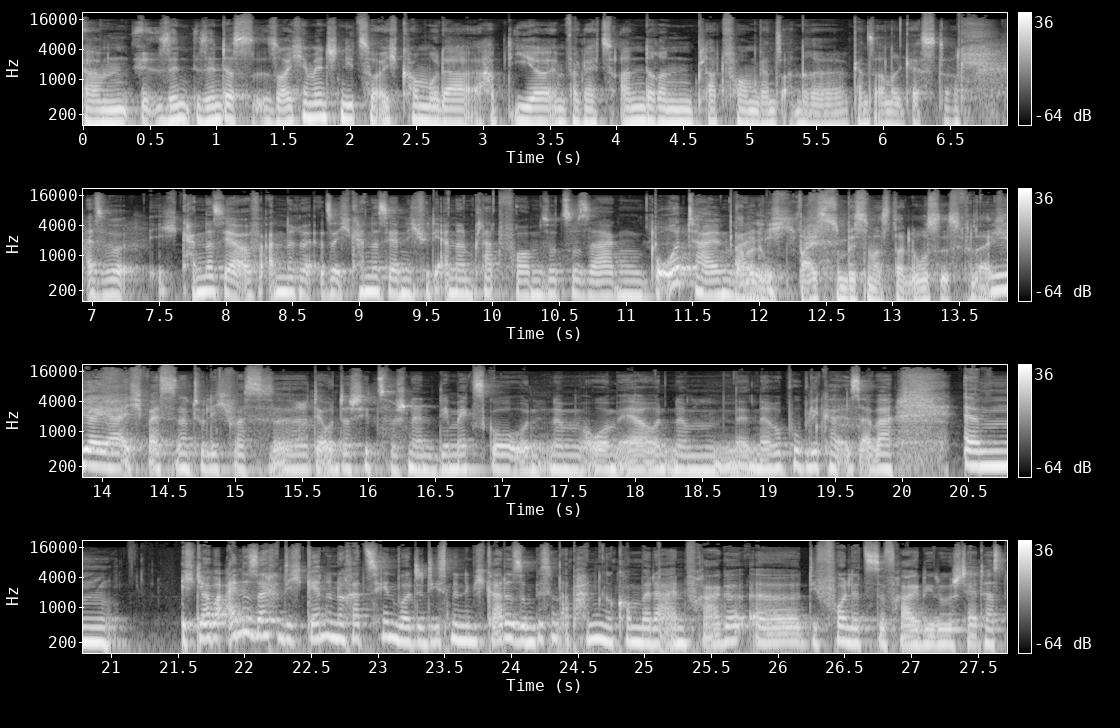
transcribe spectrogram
Mhm. Ähm, sind, sind das solche Menschen, die zu euch kommen oder habt ihr im Vergleich zu anderen Plattformen ganz andere, ganz andere Gäste? Also ich kann das ja auf andere, also ich kann das ja nicht für die anderen Plattformen sozusagen beurteilen, weil Aber du ich weißt so ein bisschen, was da los ist vielleicht. Ja, ja, ich weiß natürlich, was äh, der Unterschied zwischen einem Demexco und einem OMR und einem, einer Republika ist, aber ähm, ich glaube, eine Sache, die ich gerne noch erzählen wollte, die ist mir nämlich gerade so ein bisschen abhandengekommen bei der einen Frage, äh, die vorletzte Frage, die du gestellt hast.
